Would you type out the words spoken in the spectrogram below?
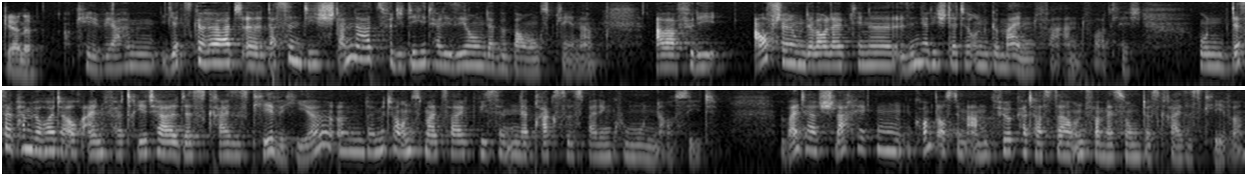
gerne. Okay, wir haben jetzt gehört, äh, das sind die Standards für die Digitalisierung der Bebauungspläne. Aber für die Aufstellung der Bauleitpläne sind ja die Städte und Gemeinden verantwortlich. Und deshalb haben wir heute auch einen Vertreter des Kreises Kleve hier, ähm, damit er uns mal zeigt, wie es denn in der Praxis bei den Kommunen aussieht. Walter Schlachhecken kommt aus dem Amt für Kataster und Vermessung des Kreises Kleve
